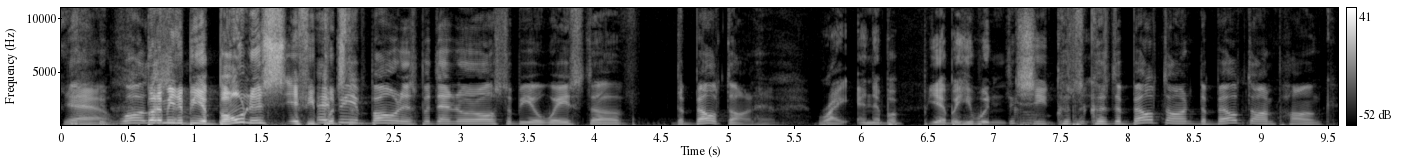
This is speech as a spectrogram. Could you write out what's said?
Yeah. Well, but I mean, it'd be a bonus if he puts it'd puts be the, a bonus, but then it would also be a waste of the belt on him. right. And then, but yeah, but he wouldn't see Because the belt on the belt on Punk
